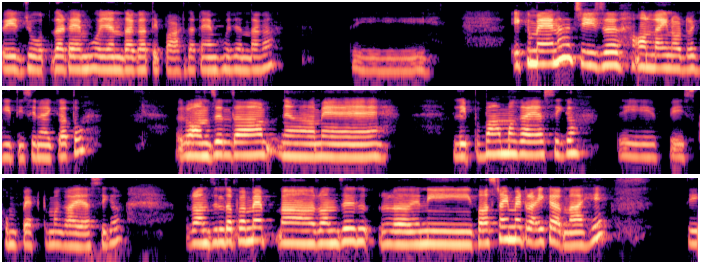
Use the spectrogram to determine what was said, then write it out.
ਫਿਰ ਜੋਤ ਦਾ ਟਾਈਮ ਹੋ ਜਾਂਦਾਗਾ ਤੇ ਪਾਠ ਦਾ ਟਾਈਮ ਹੋ ਜਾਂਦਾਗਾ। ਤੇ ਇੱਕ ਮੈਂ ਨਾ ਚੀਜ਼ ਆਨਲਾਈਨ ਆਰਡਰ ਕੀਤੀ ਸੀ ਨਾਇਕਾ ਤੋਂ। ਰੌਨਜ਼ਲ ਦਾ ਮੈਂ ਲਿਪ ਬਾਮ ਮੰਗਾਇਆ ਸੀਗਾ ਤੇ ਫੇਸ ਕੰਪੈਕਟ ਮੰਗਾਇਆ ਸੀਗਾ। ਰੌਨਜ਼ਲ ਦਾ ਪਰ ਮੈਂ ਅਹ, ਯਾਨੀ ਫਸਟ ਟਾਈਮ ਮੈਂ ਟਰਾਈ ਕਰਨਾ ਇਹ ਤੇ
